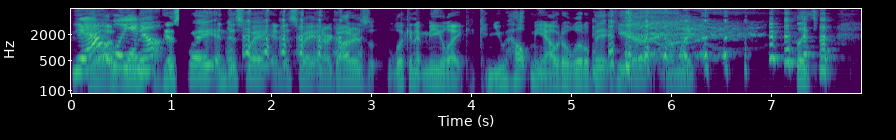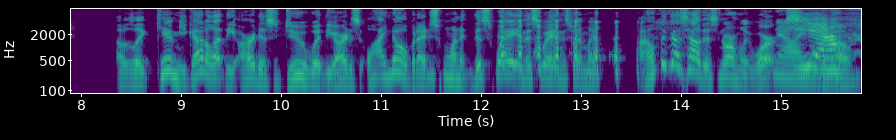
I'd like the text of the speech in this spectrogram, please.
yeah, you know, well, you know, this way and this way and this way, and our daughter's looking at me like, "Can you help me out a little bit here?" And I'm like, like. I was like, Kim, you got to let the artist do what the artist. Well, I know, but I just want it this way and this way and this way. I'm like, I don't think that's how this normally works. No, yeah. You know?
